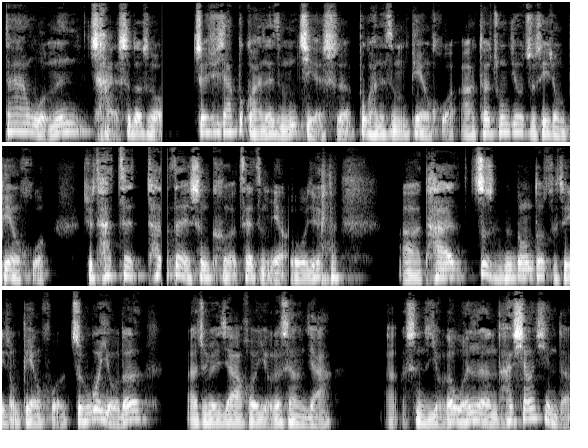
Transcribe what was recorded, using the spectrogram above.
当然，我们阐释的时候，哲学家不管他怎么解释，不管他怎么辩护啊，他终究只是一种辩护。就他再他再深刻再怎么样，我觉得啊，他自始至终都只是一种辩护。只不过有的啊哲学家或有的思想家啊，甚至有的文人，他相信的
